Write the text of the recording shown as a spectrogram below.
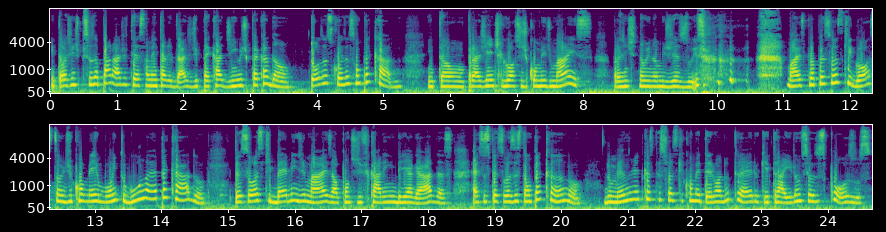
Então, a gente precisa parar de ter essa mentalidade de pecadinho e de pecadão todas as coisas são pecado. Então, pra gente que gosta de comer demais, pra gente não em nome de Jesus. Mas para pessoas que gostam de comer muito, gula é pecado. Pessoas que bebem demais ao ponto de ficarem embriagadas, essas pessoas estão pecando. Do mesmo jeito que as pessoas que cometeram adultério, que traíram seus esposos,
